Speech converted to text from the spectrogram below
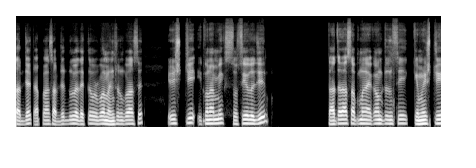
subject আপনার সাবজেক্টগুলো দেখতে পারব মেনশন করা আছে। হিস্ট্রি ইকোনমিক্স সোসিওলজি তাছাড়া আছে আপনার accountancy chemistry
